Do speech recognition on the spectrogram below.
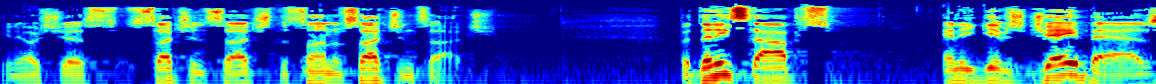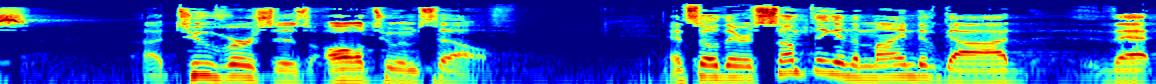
You know, it's just such and such, the son of such and such. But then he stops and he gives Jabez uh, two verses all to himself. And so there's something in the mind of God that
